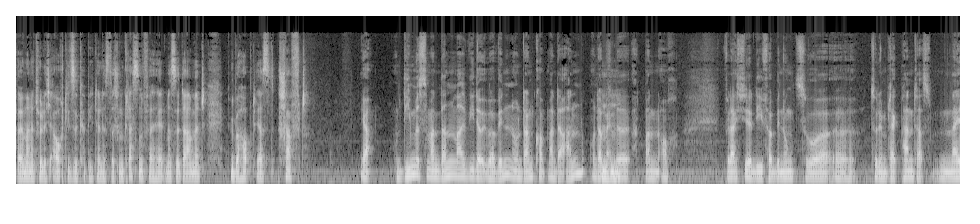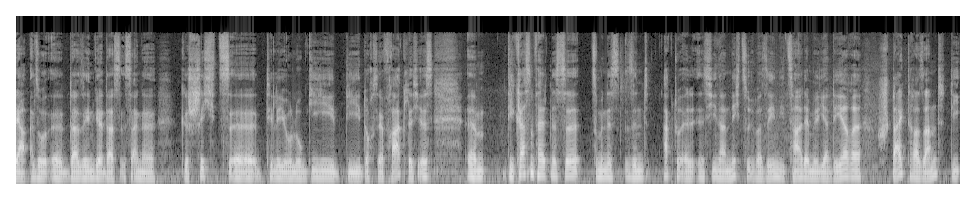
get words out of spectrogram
weil man natürlich auch diese kapitalistischen Klassenverhältnisse damit überhaupt erst schafft. Ja, und die müsste man dann mal wieder überwinden und dann kommt man da an und am mhm. Ende hat man auch vielleicht wieder die Verbindung zur, äh, zu den Black Panthers. Naja, also äh, da sehen wir, das ist eine Geschichtsteleologie, die doch sehr fraglich ist. Ähm, die Klassenverhältnisse zumindest sind aktuell in China nicht zu übersehen. Die Zahl der Milliardäre steigt rasant. Die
